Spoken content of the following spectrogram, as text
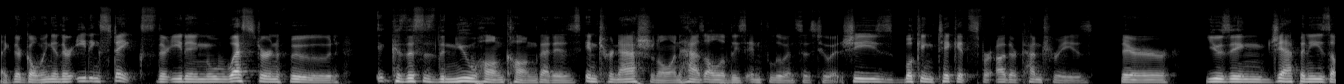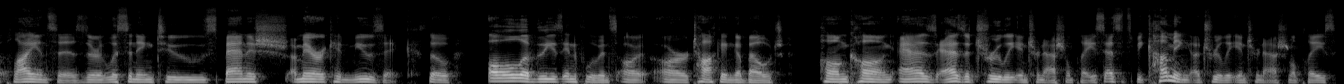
like they're going and they're eating steaks, they're eating Western food, eh, because this is the new Hong Kong that is international and has all of these influences to it. She's booking tickets for other countries. They're using Japanese appliances. They're listening to Spanish American music. So all of these influence are are talking about Hong Kong as as a truly international place, as it's becoming a truly international place,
